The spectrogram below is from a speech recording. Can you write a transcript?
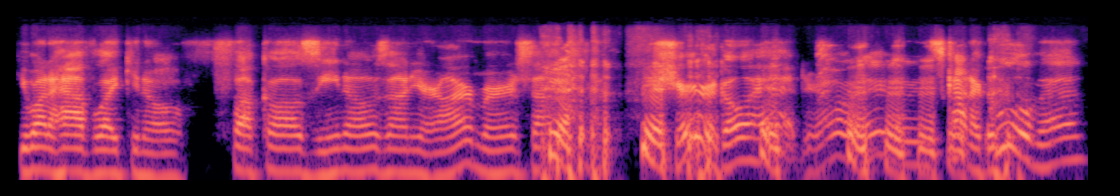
you want to have like you know fuck all xenos on your armor or something sure go ahead you know it's kind of cool man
